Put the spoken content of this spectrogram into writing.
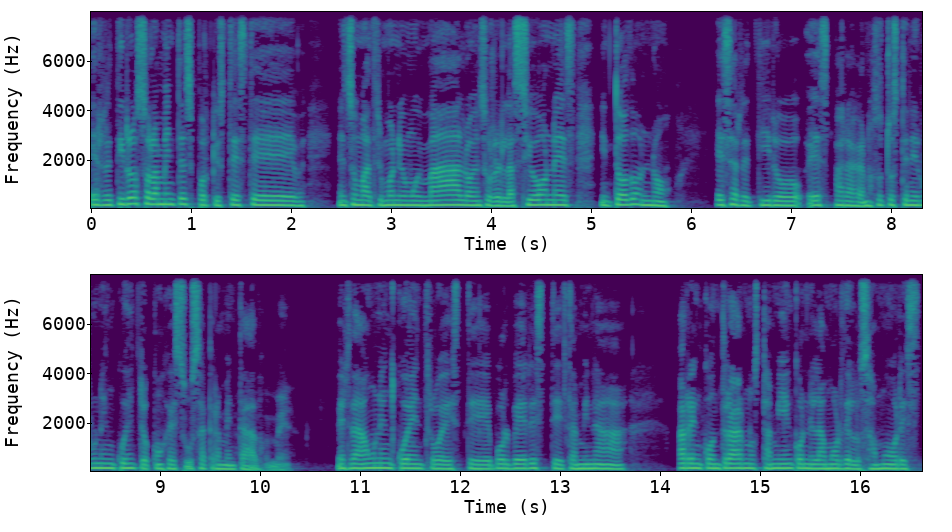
el retiro solamente es porque usted esté en su matrimonio muy mal o en sus relaciones y todo, no. Ese retiro es para nosotros tener un encuentro con Jesús sacramentado. ¿Verdad? Un encuentro, este, volver este también a, reencontrarnos también con el amor de los amores,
